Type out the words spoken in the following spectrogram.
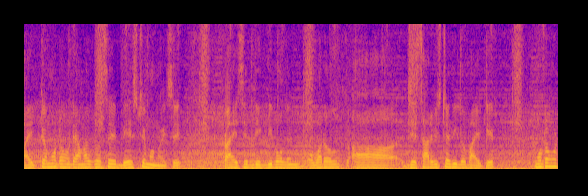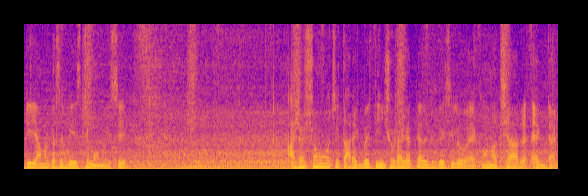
বাইকটা মোটামুটি আমার কাছে বেস্টই মনে হয়েছে। প্রাইসের দিক দিয়ে বলেন ওভারঅল যে সার্ভিসটা দিল বাইকের মোটামুটি আমার কাছে বেস্টই মনে হয়েছে। আসার সময় হচ্ছে তারেক ভাই তিনশো টাকার তেল ঢুকেছিল, এখন আছে আর এক ডাক।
